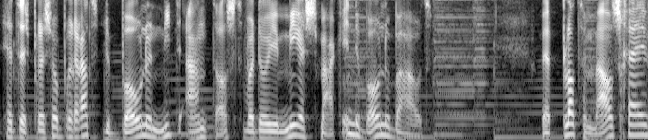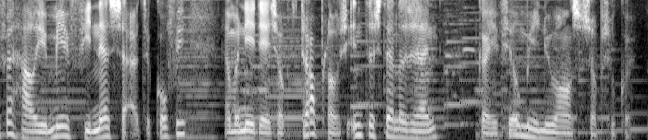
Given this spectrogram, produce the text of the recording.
het espressoapparaat de bonen niet aantast, waardoor je meer smaak in de bonen behoudt. Met platte maalschijven haal je meer finesse uit de koffie en wanneer deze ook traploos in te stellen zijn, kan je veel meer nuances opzoeken.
